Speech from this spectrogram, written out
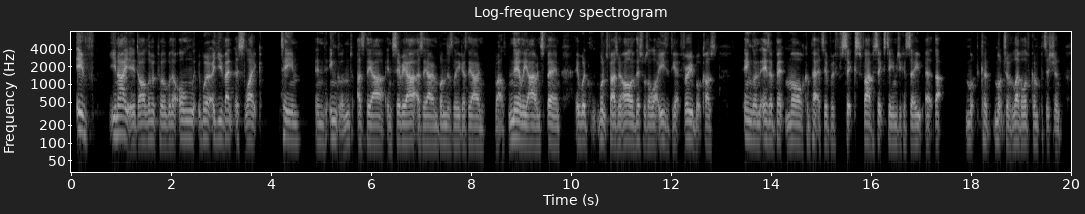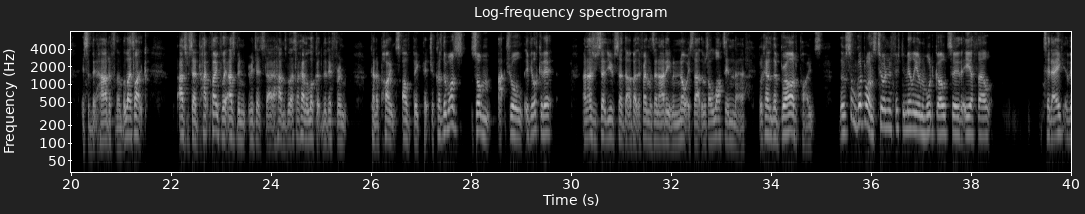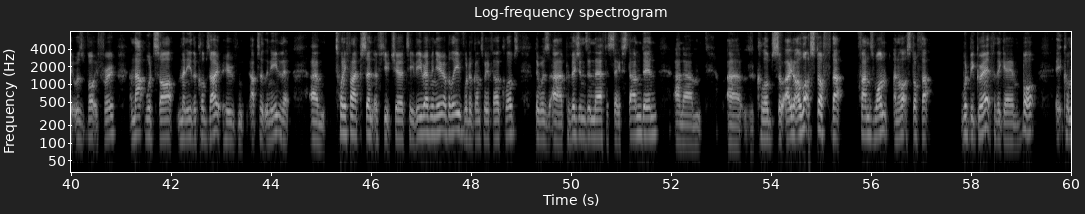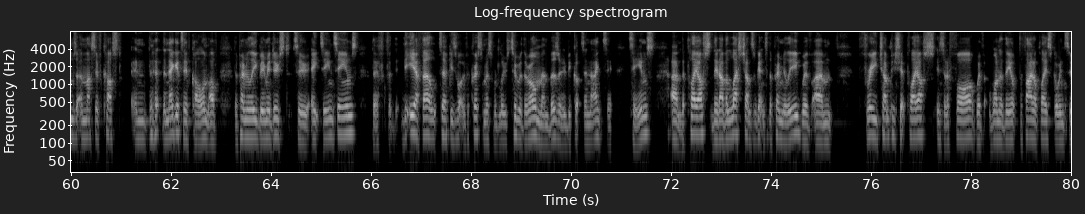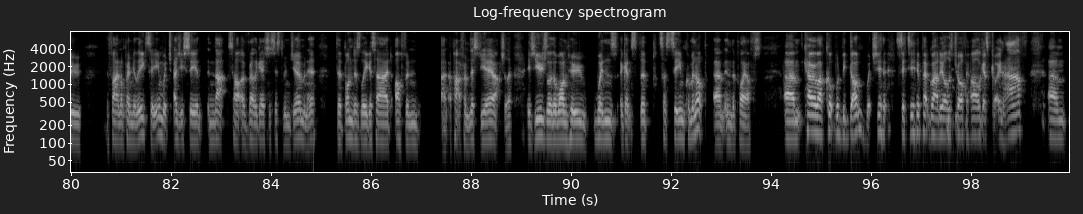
if United or Liverpool were the only were a Juventus like team in England as they are in Serie A, as they are in Bundesliga, as they are in well, nearly are in Spain, it would wouldn't surprise me. All of this was a lot easier to get through, but because England is a bit more competitive with six, five or six teams, you can say at that much much of level of competition, it's a bit harder for them. But let's like, as we said, thankfully it has been rejected out of hands. But let's like kind of look at the different kind of points of big picture because there was some actual. If you look at it, and as you said, you've said that about the friendlies, and I didn't even notice that there was a lot in there. But kind of the broad points, there was some good ones. 250 million would go to the EFL today if it was voted through, and that would sort many of the clubs out who've absolutely needed it. Um, 25% of future TV revenue, I believe, would have gone to EFL clubs. There was uh, provisions in there for safe standing and um, uh, clubs. So uh, you know, a lot of stuff that fans want, and a lot of stuff that would be great for the game, but it comes at a massive cost in the, the negative column of the Premier League being reduced to 18 teams. The, the EFL, Turkey's voting for Christmas, would lose two of their own members and it'd be cut to 90 teams. Um, the playoffs, they'd have a less chance of getting to the Premier League with um, three championship playoffs instead of four, with one of the, the final place going to the final Premier League team, which, as you see in, in that sort of relegation system in Germany, the Bundesliga side often apart from this year, actually, is usually the one who wins against the team coming up um, in the playoffs. Um, Carabao Cup would be gone, which City Pep Guardiola's trophy hall gets cut in half. Um,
